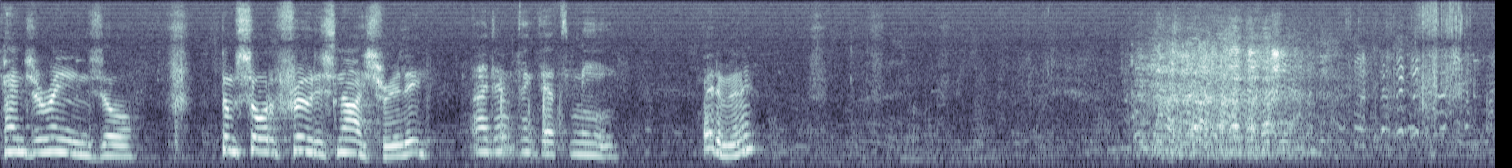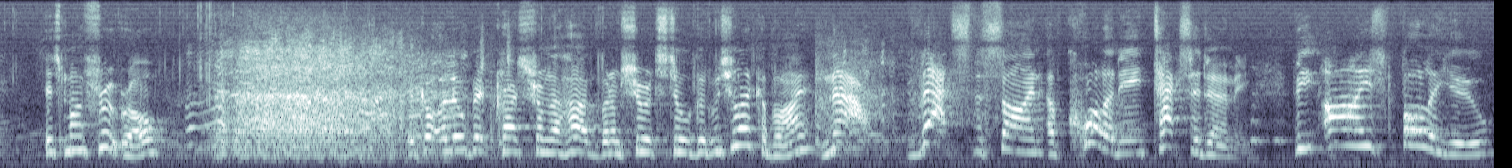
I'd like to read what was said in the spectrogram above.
tangerines or some sort of fruit. It's nice, really. I don't think that's me. Wait a minute. It's my fruit roll. It got a little bit crushed from the hug, but I'm sure it's still good. Would you like a bite? Now, that's the sign of quality taxidermy. The eyes follow you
